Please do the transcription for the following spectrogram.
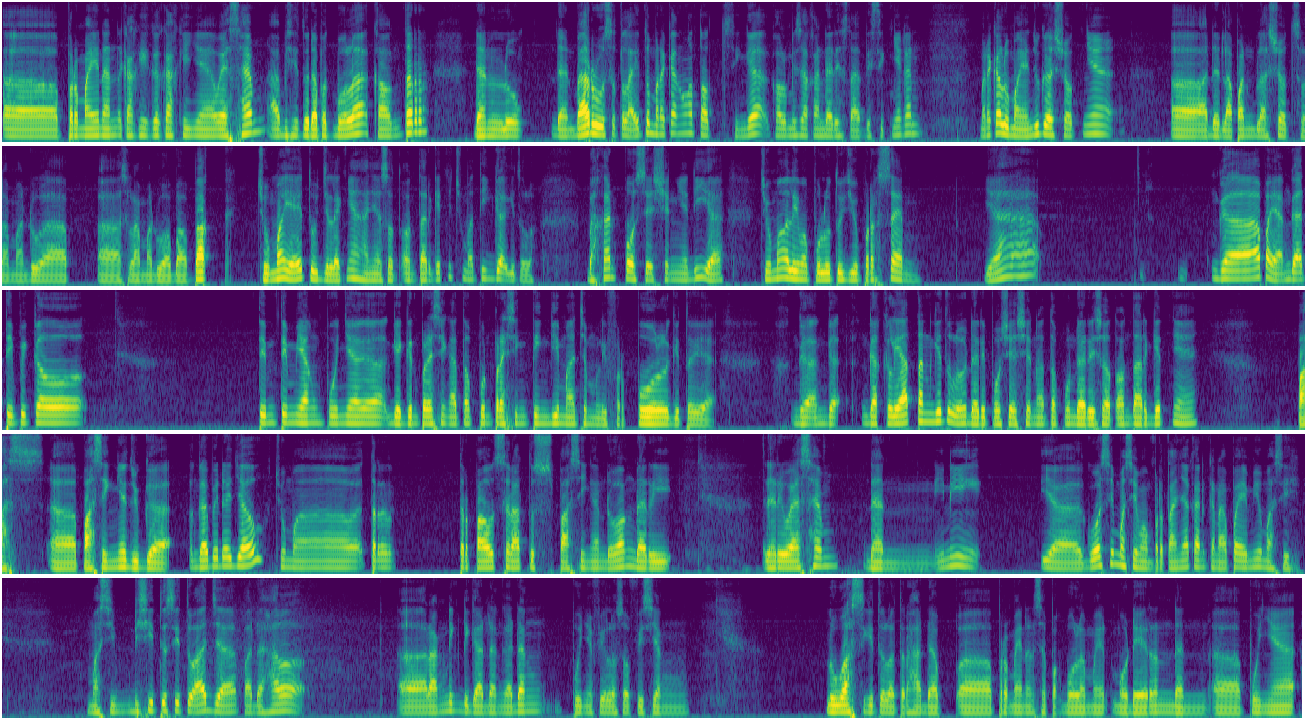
eh permainan kaki ke kakinya West Ham abis itu dapat bola counter dan lu dan baru setelah itu mereka ngotot. Sehingga kalau misalkan dari statistiknya kan mereka lumayan juga shotnya eh, ada 18 shot selama dua eh, selama dua babak cuma ya itu jeleknya hanya shot on targetnya cuma tiga gitu loh. Bahkan possessionnya dia cuma 57% ya nggak apa ya nggak tipikal tim-tim yang punya gegen pressing ataupun pressing tinggi macam Liverpool gitu ya. Nggak nggak nggak kelihatan gitu loh dari possession ataupun dari shot on targetnya. Pas eh, passingnya juga nggak beda jauh cuma ter terpaut 100 passingan doang dari dari West Ham. Dan ini ya gua sih masih mempertanyakan kenapa MU masih masih di situ-situ aja. Padahal eh, Rangnick digadang-gadang punya filosofis yang luas gitu loh terhadap eh, permainan sepak bola modern dan eh, punya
